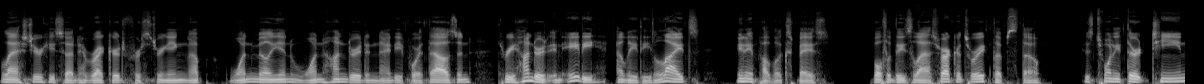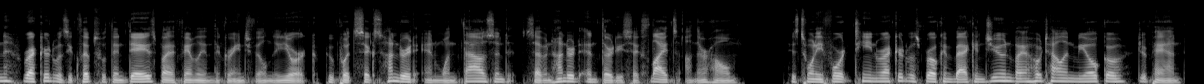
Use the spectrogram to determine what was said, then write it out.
Last year, he set a record for stringing up 1,194,380 LED lights in a public space. Both of these last records were eclipsed, though. His 2013 record was eclipsed within days by a family in the Grangeville, New York, who put 601,736 lights on their home. His 2014 record was broken back in June by a hotel in Miyoko, Japan,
